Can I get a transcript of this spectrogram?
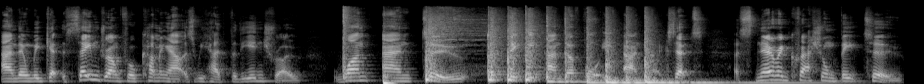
and then we get the same drum fill coming out as we had for the intro. One and two, a 50 and a 40 and a, except a snare and crash on beat two.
